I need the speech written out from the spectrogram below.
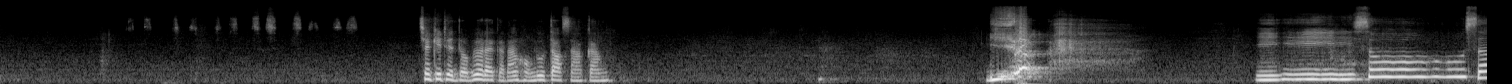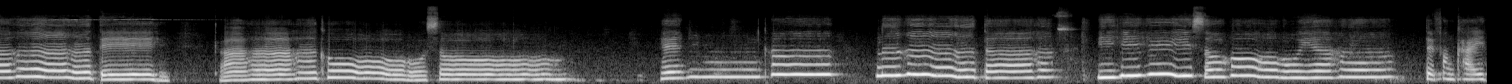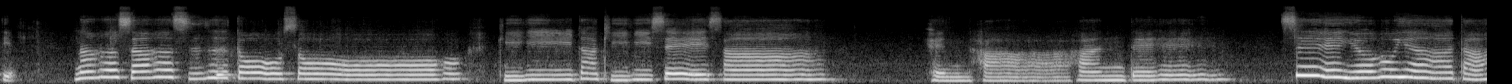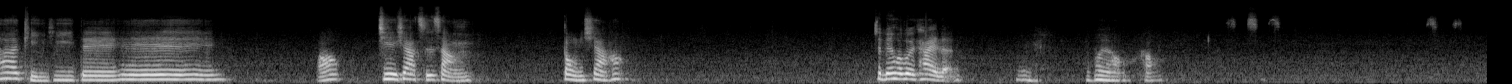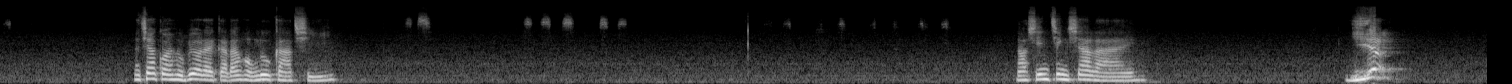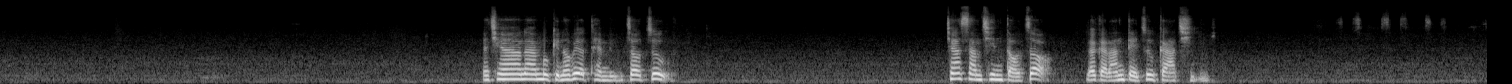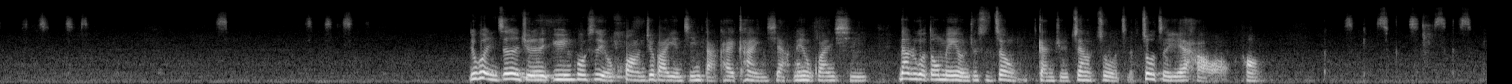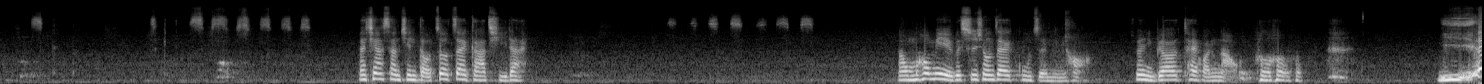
请几天代表来甲咱红路斗三工。耶！一梭沙地卡可梭，天卡。那达伊索呀，对，放开一点。那萨斯多嗦，吉达吉塞萨，很罕的，塞哟呀达吉的。好，接一下磁场，动一下哈。这边会不会太冷？嗯，不会哦。好，那家官府不要来给咱红路加持，然后心静下来。耶！那请咱木吉那边天命做主。请三清道祖来给咱地主加持。如果你真的觉得晕或是有晃，就把眼睛打开看一下，没有关系。那如果都没有，就是这种感觉，这样坐着，坐着也好哦，好。来，请三清道祖再加持来。那我们后面有个师兄在顾着你哈，所以你不要太烦恼。耶！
